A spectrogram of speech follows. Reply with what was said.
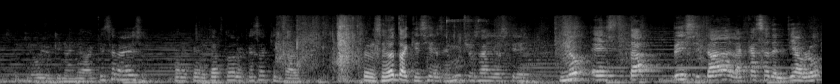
Pues aquí obvio que no hay nada. ¿Qué será eso? Para calentar toda la casa, quién sabe. Pero se nota que sí, hace muchos años que no está visitada la casa del diablo.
